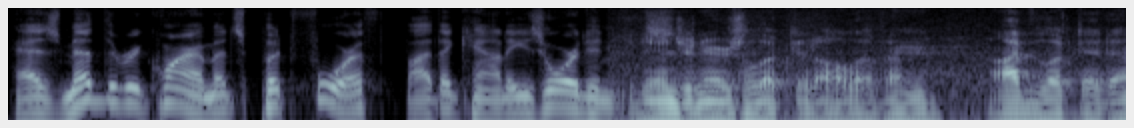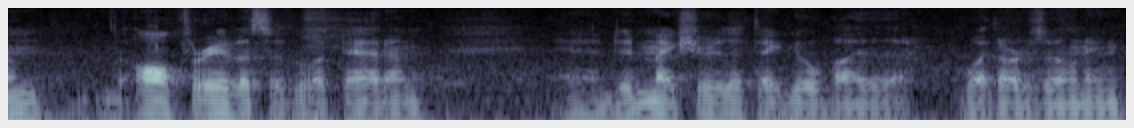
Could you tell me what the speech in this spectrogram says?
has met the requirements put forth by the county's ordinance. The engineers looked at all of them. I've looked at them. All three of us have looked at them and did make sure that they go by the what our zoning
